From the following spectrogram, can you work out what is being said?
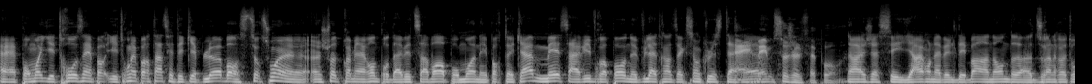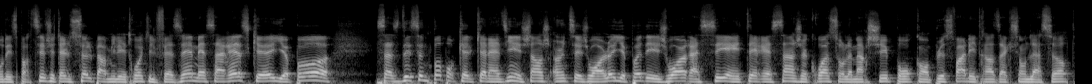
Euh, pour moi, il est trop, il est trop important cette équipe-là. Bon, si tu reçois un, un choix de première ronde pour David Savard, pour moi, n'importe quand, mais ça arrivera pas. On a vu la transaction Chris Hey, Tanev. même ça, je le fais pas. Ouais, je sais. Hier, on avait le débat en ondes dans- durant le retour des sportifs. J'étais le seul parmi les trois qui le faisait, mais ça reste qu'il n'y a pas. Ça se dessine pas pour que le Canadien échange un de ces joueurs-là. Il n'y a pas des joueurs assez intéressants, je crois, sur le marché pour qu'on puisse faire des transactions de la sorte.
